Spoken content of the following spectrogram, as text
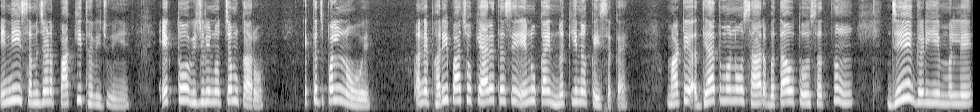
એની સમજણ પાકી થવી જોઈએ. એક તો વીજળીનો ચમકારો, એક જ પલનો હોય અને ફરી પાછો ક્યારે થશે એનું કાંઈ નક્કી ન કહી શકાય. માટે અધ્યાત્મનો સાર બતાવતો સત્સંગ જે ઘડીએ મળે,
